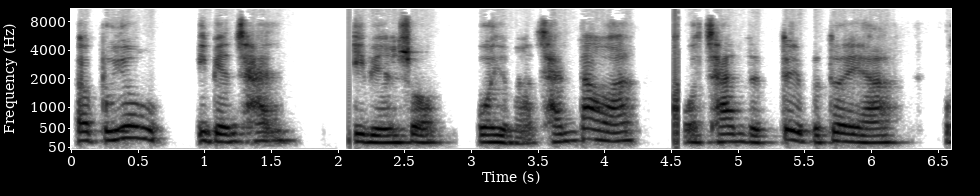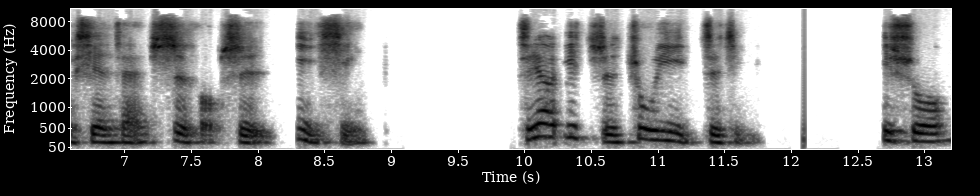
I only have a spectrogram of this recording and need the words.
而不用一边参一边说：“我有没有参到啊？我参的对不对啊？我现在是否是一心？”只要一直注意自己，一说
